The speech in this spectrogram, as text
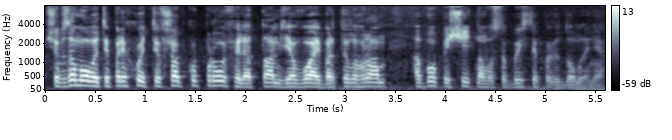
Щоб замовити, переходьте в шапку профіля, там є Viber, Telegram або пишіть нам особисті повідомлення.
